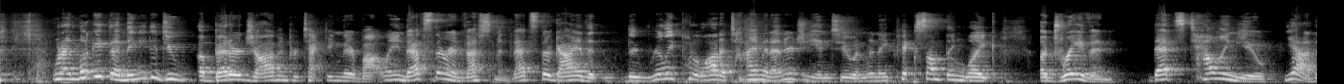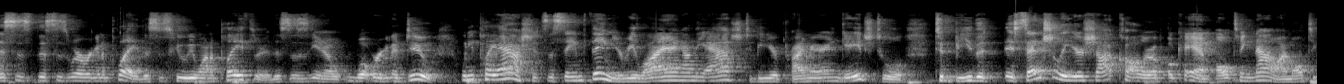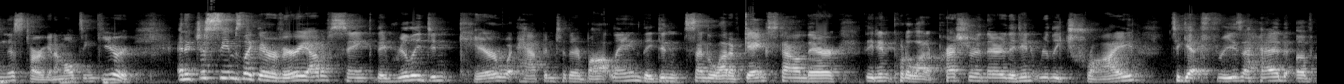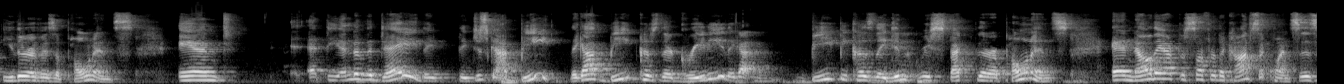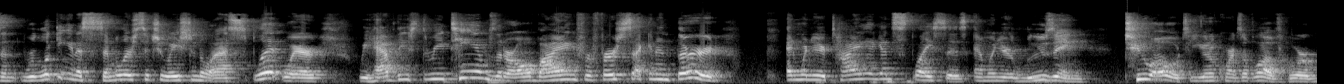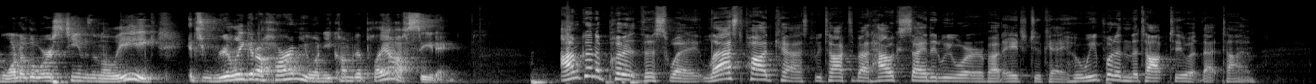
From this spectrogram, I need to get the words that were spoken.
when I look at them, they need to do a better job in protecting their bot lane. That's their investment. That's their guy that they really put a lot of time and energy into. And when they pick something like a Draven, that's telling you, yeah, this is this is where we're going to play. This is who we want to play through. This is, you know, what we're going to do. When you play Ashe, it's the same thing. You're relying on the Ashe to be your primary engage tool, to be the essentially your shot caller of, okay, I'm alting now. I'm alting this target. I'm alting here. And it just seems like they were very out of sync. They really didn't care what happened to their bot lane. They didn't send a lot of ganks down there. They didn't put a lot of pressure in there. They didn't really try to get Freeze ahead of either of his opponents. And at the end of the day, they, they just got beat. They got beat because they're greedy. They got beat because they didn't respect their opponents. And now they have to suffer the consequences. And we're looking at a similar situation to last split where we have these three teams that are all vying for first, second, and third. And when you're tying against Splyces and when you're losing 2-0 to Unicorns of Love, who are one of the worst teams in the league, it's really going to harm you when you come to playoff seeding. I'm going to put it this way. Last podcast, we talked about how excited we were about H2K, who we put in the top two at that time.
